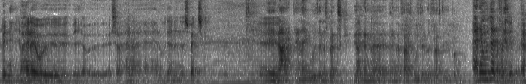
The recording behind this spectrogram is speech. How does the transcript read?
Spændende. Og han er jo, øh, ved jeg, øh, altså han er, han er uddannet noget spansk. Øh, nej, han er ikke uddannet spansk. Nej. Han, er, han er faktisk uddannet førstehjælper. Han er uddannet førstehjælper, ja. ja.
